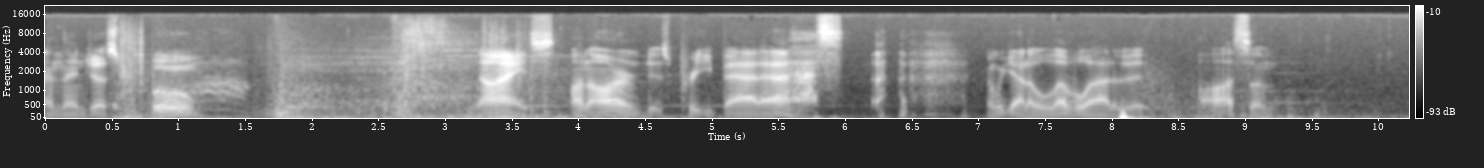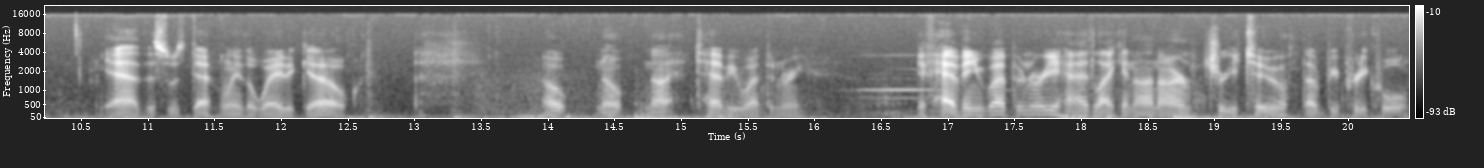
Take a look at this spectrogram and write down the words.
And then just boom. Nice. Unarmed is pretty badass. and we got a level out of it. Awesome. Yeah, this was definitely the way to go. Oh, nope, not heavy weaponry. If heavy weaponry had like an unarmed tree too, that would be pretty cool.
